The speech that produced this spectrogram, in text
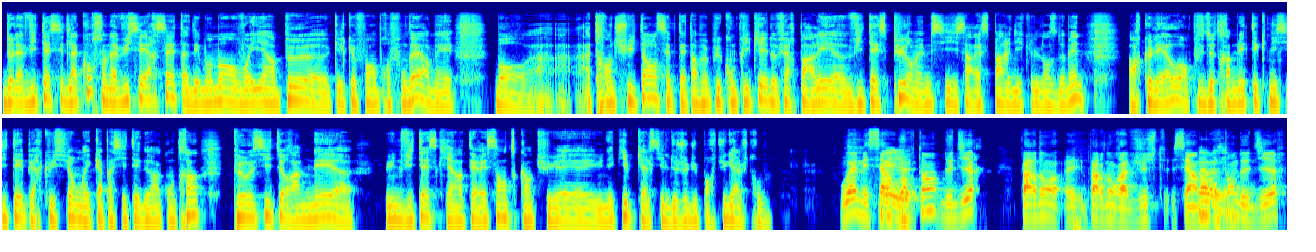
de la vitesse et de la course. On a vu CR7 à des moments envoyer un peu, euh, quelquefois en profondeur, mais bon, à, 38 ans, c'est peut-être un peu plus compliqué de faire parler vitesse pure, même si ça reste pas ridicule dans ce domaine. Alors que Léao, en plus de te ramener technicité, percussion et capacité de 1 contre 1, peut aussi te ramener une vitesse qui est intéressante quand tu es une équipe qui a le style de jeu du Portugal, je trouve. Ouais, mais c'est important de dire Pardon, euh, pardon Raph, juste, c'est important de dire,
